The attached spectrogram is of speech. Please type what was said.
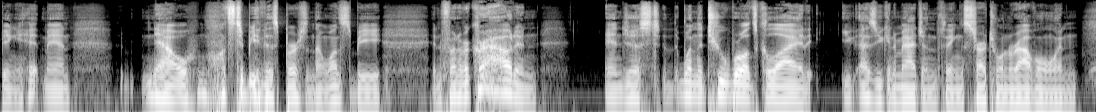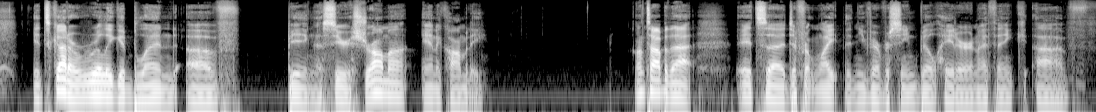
being a hitman now wants to be this person that wants to be in front of a crowd and and just when the two worlds collide you, as you can imagine things start to unravel and it's got a really good blend of being a serious drama and a comedy. On top of that, it's a different light than you've ever seen Bill Hader, and I think uh, if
